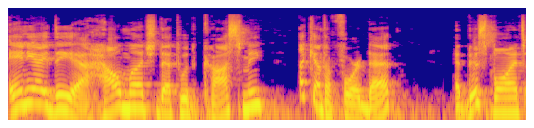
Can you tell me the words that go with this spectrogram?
any idea how much that would cost me? I can't afford that. At this point,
